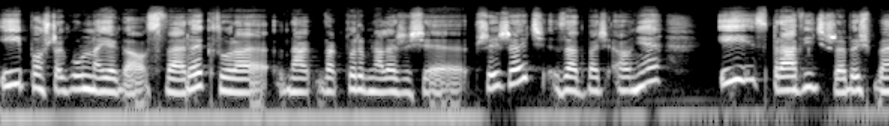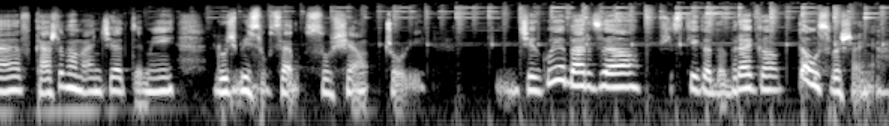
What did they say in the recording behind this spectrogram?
i poszczególne jego sfery, które, na, na którym należy się przyjrzeć, zadbać o nie i sprawić, żebyśmy w każdym momencie tymi ludźmi sukcesu się czuli. Dziękuję bardzo, wszystkiego dobrego, do usłyszenia.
